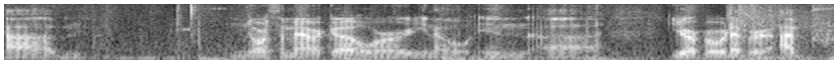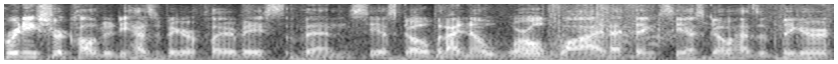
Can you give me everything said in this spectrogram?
um, North America or you know in uh, Europe or whatever. I'm pretty sure Call of Duty has a bigger player base than CSGO, but I know worldwide I think CSGO has a bigger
